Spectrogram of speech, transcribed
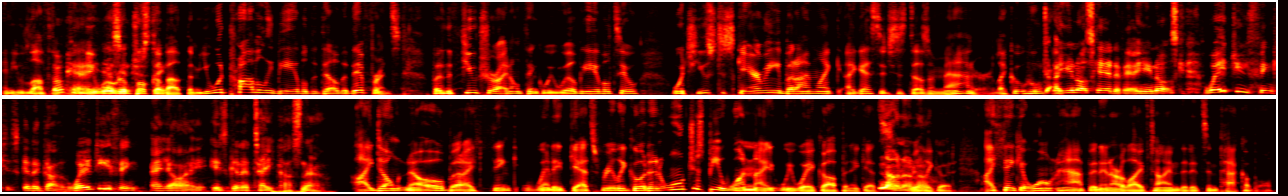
and you loved them Okay, and you wrote a book about them, you would probably be able to tell the difference. But in the future, I don't think we will be able to, which used to scare me. But I'm like, I guess it just doesn't matter. Like, who? Are you not scared of it? Are you not? sc- Where do you think it's going to go? Where do you think AI is going to take us now? I don't know, but I think when it gets really good, and it won't just be one night we wake up and it gets No, no, really no. good. I think it won't happen in our lifetime that it's impeccable.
